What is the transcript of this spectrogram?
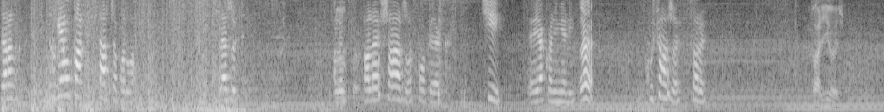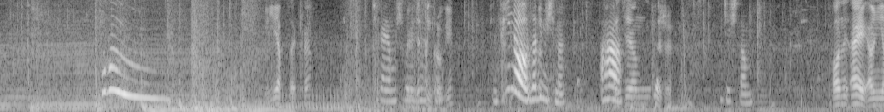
Zaraz drugiemu pa- tarcza padła. Leży. Ale, Super. ale szarża, chłopie, jak ci. e, Jak oni mieli? E! Husarze, sorry. Waliłeś. Uhu. Mieli aptekę? Czekaj, ja muszę Gdzie ten drugi? Zginął, zabiliśmy. A Aha, gdzie on leży? gdzieś tam. On, ej, oni,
